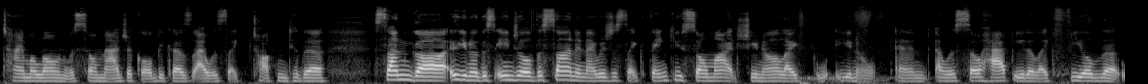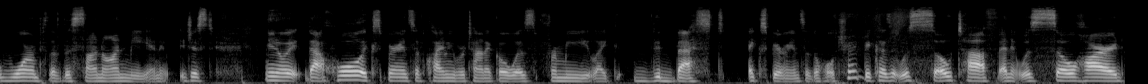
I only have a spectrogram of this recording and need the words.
time alone was so magical because i was like talking to the sun god you know this angel of the sun. And i was just like thank you so much you know like you know and i was so happy to like feel the warmth of the sun on me. And it, it just you know it, that whole experience of climbing britannico was for me like the best experience of the whole trip because it was so tough and it was so hard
